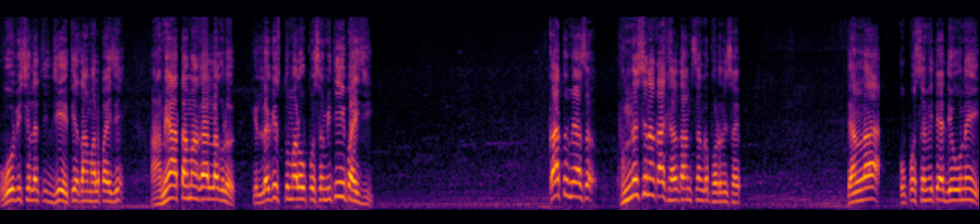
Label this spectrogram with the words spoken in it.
ओबीसीला जे तेच आम्हाला पाहिजे. आम्ही आता मागायला लागलो की लगेच तुम्हाला उपसमितीही पाहिजे. का तुम्ही असं खुन्नशी ना का खेळता आमच्या संघ फडणवीस साहेब? त्यांना उपसमित्या देऊ नये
